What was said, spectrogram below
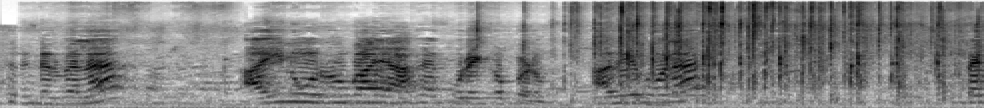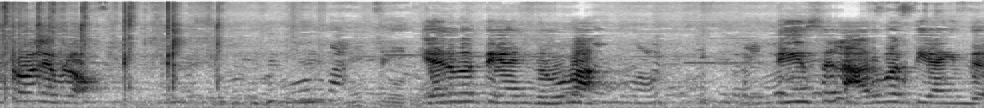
சிலிண்டர் விலை ஐநூறு ரூபாயாக குறைக்கப்படும். அதே போல பெட்ரோல் எவ்வளவு எழுபத்தி ஐந்து ரூபாய் டீசல் அறுபத்தி ஐந்து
